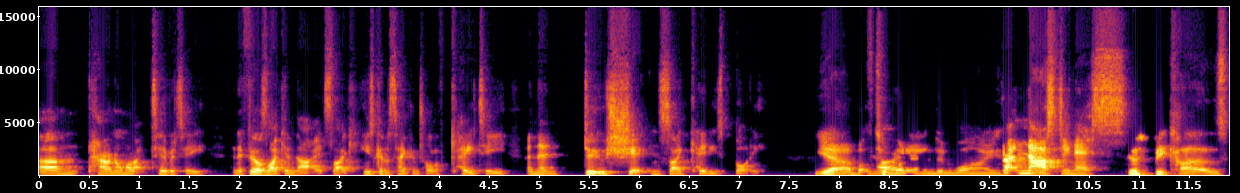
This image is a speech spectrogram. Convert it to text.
um, paranormal activity, and it feels like in that it's like he's going to take control of Katie and then do shit inside Katie's body. Yeah, but to what end and why? That nastiness. Just because.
